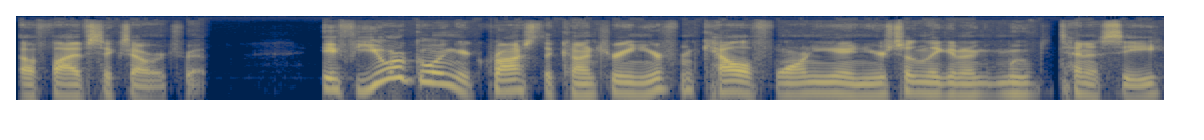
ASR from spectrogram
a five, six hour trip. If you're going across the country and you're from California and you're suddenly going to move to Tennessee,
